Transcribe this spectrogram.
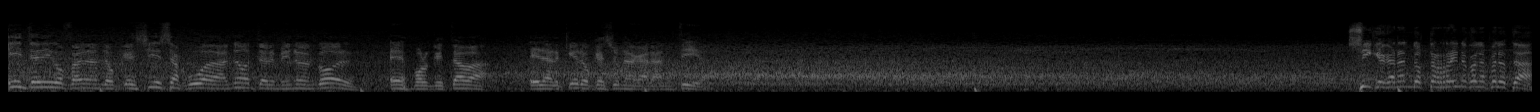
Y te digo, Fernando, que si esa jugada no terminó en gol, es porque estaba el arquero que es una garantía. Sigue ganando terreno con la pelota.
